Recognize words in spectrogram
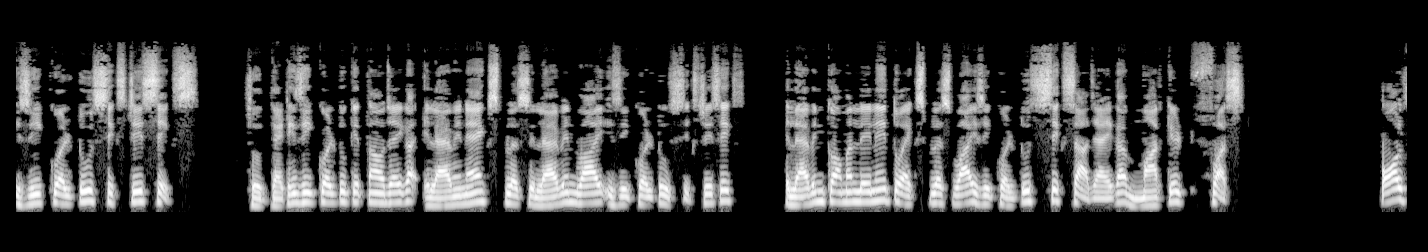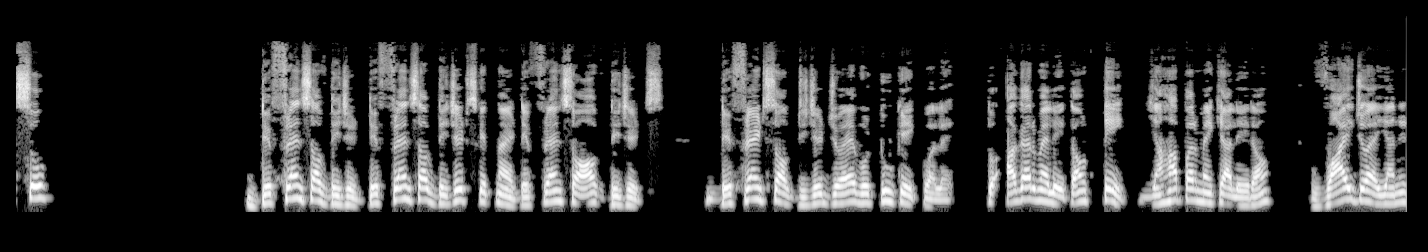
is equal to sixty six so that is equal to कितना हो जाएगा? Eleven X plus eleven Y is equal to sixty six eleven common ले लें तो X plus Y is equal to six आ जाएगा market first also difference of digit difference of digits कितना है? Difference of digits difference of digit जो है वो टू के इक्वल है। तो अगर मैं लेता हूँ टेक यहाँ पर मैं क्या ले रहा हूँ? वाई जो है, यानी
